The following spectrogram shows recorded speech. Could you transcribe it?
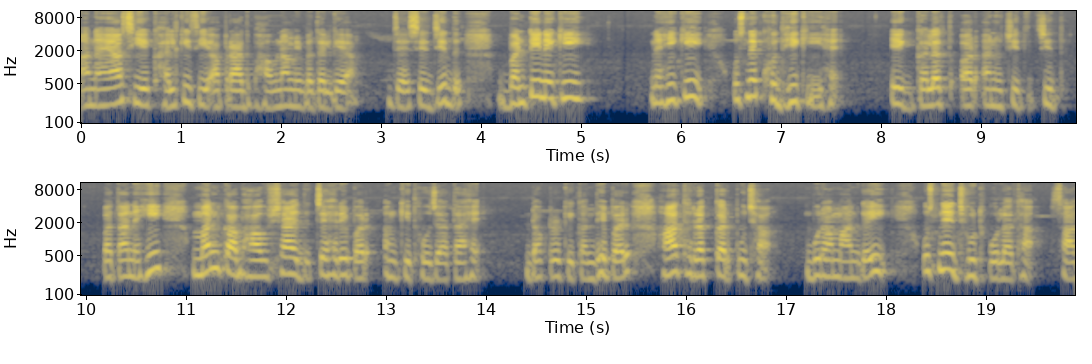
अनायास ही एक हल्की सी अपराध भावना में बदल गया। जैसे जिद बंटी ने की, नहीं की, उसने खुद ही की है। एक गलत और अनुचित जिद, पता नहीं, मन का भाव शायद चेहरे पर अंकित हो जाता है। डॉक्टर के कंधे पर हाथ रखकर पूछा बुरा मान गई। उसने झूठ बोला था। साथ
